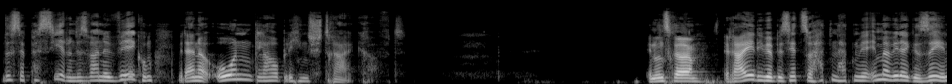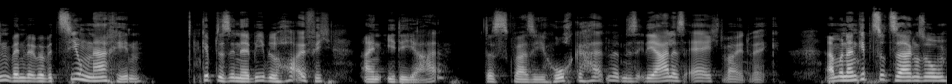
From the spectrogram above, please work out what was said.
Und das ist ja passiert und das war eine Wirkung mit einer unglaublichen Strahlkraft. In unserer Reihe, die wir bis jetzt so hatten, hatten wir immer wieder gesehen, wenn wir über Beziehungen nachreden, gibt es in der Bibel häufig ein Ideal, das quasi hochgehalten wird und das Ideal ist echt weit weg. Ähm, und dann gibt es sozusagen so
